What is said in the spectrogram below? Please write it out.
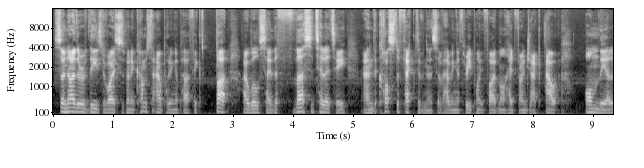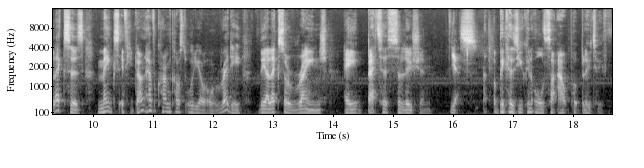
So neither of these devices, when it comes to outputting, are perfect. But I will say the versatility and the cost effectiveness of having a 3.5mm headphone jack out on the Alexas makes, if you don't have a Chromecast audio already, the Alexa range a better solution Yes, because you can also output Bluetooth,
